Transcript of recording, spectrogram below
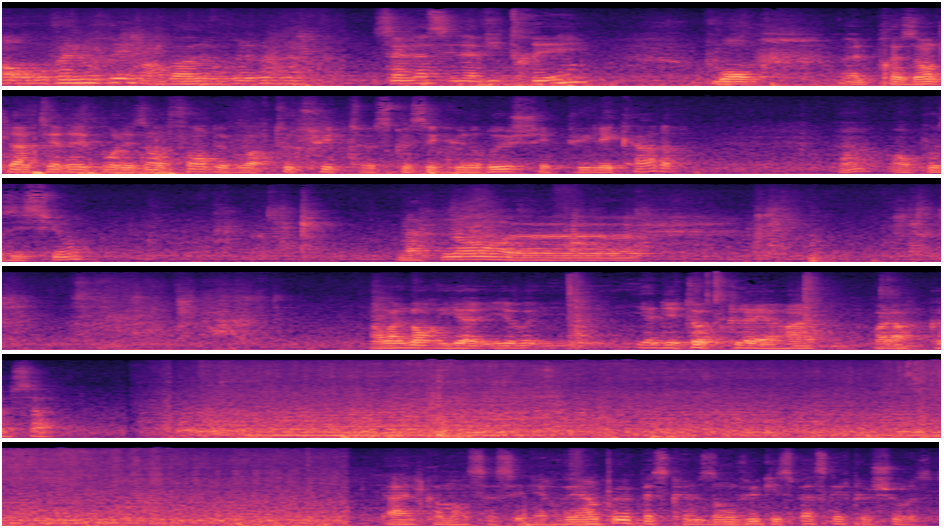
On va l'ouvrir, on va l'ouvrir. Celle-là c'est la vitrée. Bon, elle présente l'intérêt pour les enfants de voir tout de suite ce que c'est qu'une ruche et puis les cadres hein, en position. Maintenant, euh, normalement il y a, y a- des tops clairs, hein, voilà, comme ça. Là, elles commencent à s'énerver un peu parce qu'elles ont vu qu'il se passe quelque chose.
